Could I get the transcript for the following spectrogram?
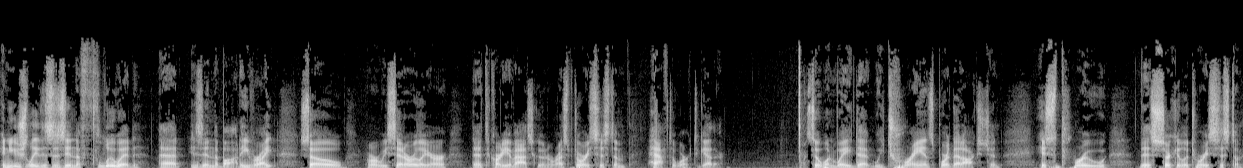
And usually, this is in the fluid that is in the body, right? So Remember, we said earlier that the cardiovascular and respiratory system have to work together. So, one way that we transport that oxygen is through this circulatory system.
